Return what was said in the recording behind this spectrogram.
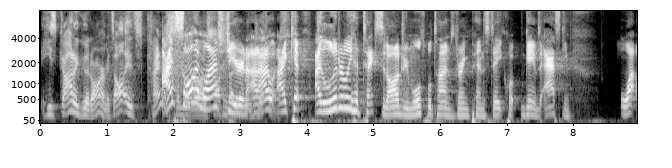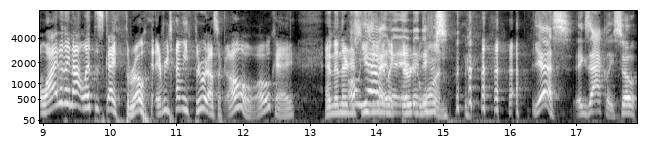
He's got a good arm. It's all. It's kind of. I saw him I last year, and I, I, kept, I literally had texted Audrey multiple times during Penn State qu- games asking, why, why do they not let this guy throw it? Every time he threw it, I was like, oh, okay. And then they're oh, just Oh, using yeah, it in and- like third and and, they're one. Yes, exactly. So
